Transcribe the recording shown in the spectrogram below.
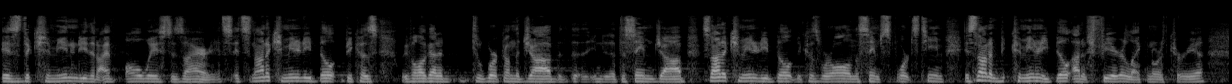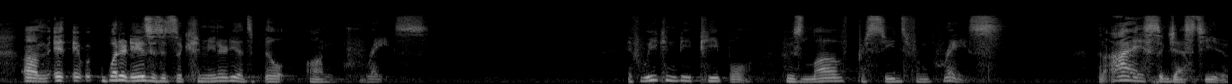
is the community that I've always desired. It's, it's not a community built because we've all got to, to work on the job at the, at the, same job. It's not a community built because we're all on the same sports team. It's not a community built out of fear like North Korea. Um, it, it, what it is, is it's a community that's built on grace. If we can be people whose love proceeds from grace, then I suggest to you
